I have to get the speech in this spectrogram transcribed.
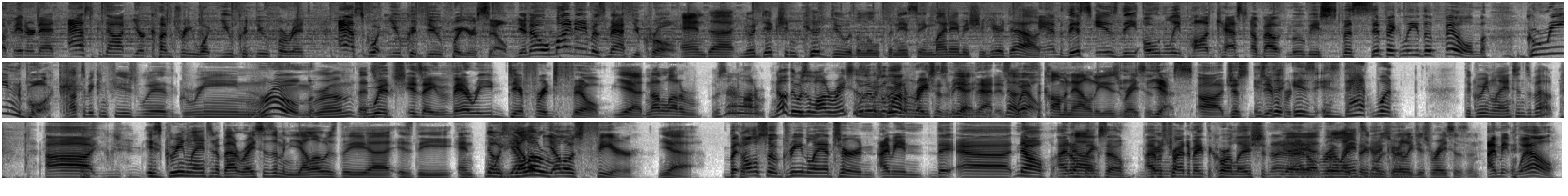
up, Internet? Ask not your country what you could do for it. Ask what you could do for yourself. You know, my name is Matthew Kroll. And uh, your diction could do with a little finessing. My name is Shahir Dowd. And this is the only podcast about movies, specifically the film Green Book. Not to be confused with Green Room. Room. That's which is a very different film. yeah, not a lot of. Was there a lot of? No, there was a lot of racism. Well, there was in a lot Green of Room. racism in yeah, that as no, well. The commonality is racism. Yes, uh, just Is, the, different. is is that what the Green Lantern's about? uh, is Green Lantern about racism and yellow is the uh, is the and no well, yellow, yellow Yellow's fear. yeah But, also Green Lantern. I mean, they. Uh, no, I don't No. think so. I was trying to make the correlation. and yeah, I yeah. don't the really Lantern think I was could. really just racism. I mean, well,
